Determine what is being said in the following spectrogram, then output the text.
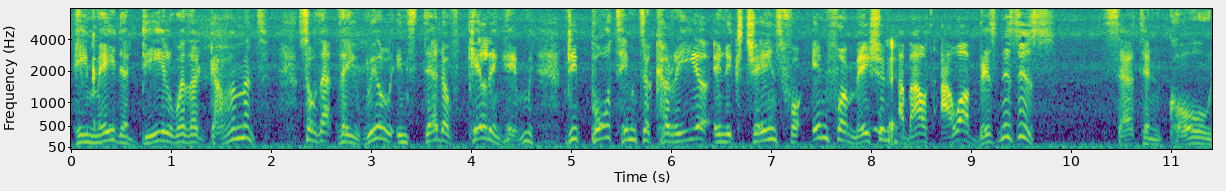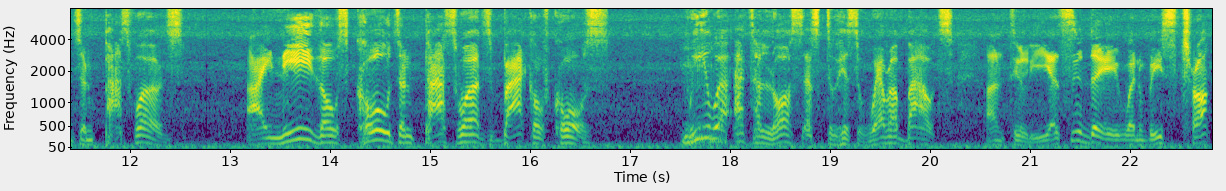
he made a deal with the government so that they will, instead of killing him, deport him to Korea in exchange for information Okay. about our businesses. Certain codes and passwords. I need those codes and passwords back, of course. We hmm. were at a loss as to his whereabouts until yesterday when we struck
